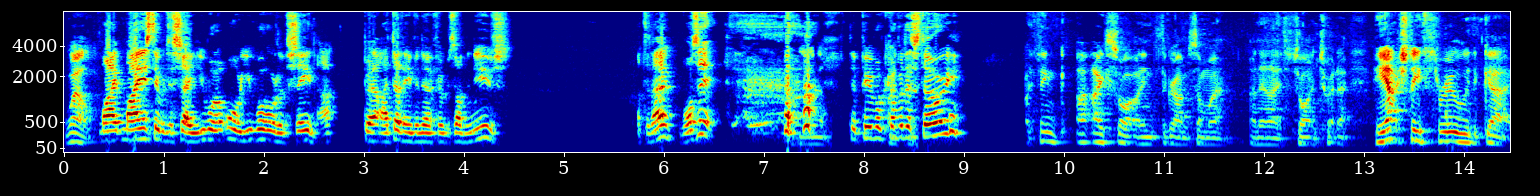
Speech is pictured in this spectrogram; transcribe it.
Well, my, my instinct was to say you will, oh, you would have seen that, but I don't even know if it was on the news. I don't know. Was it? Did people cover the story? I think I, I saw it on Instagram somewhere, and then I saw it on Twitter. He actually threw the guy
